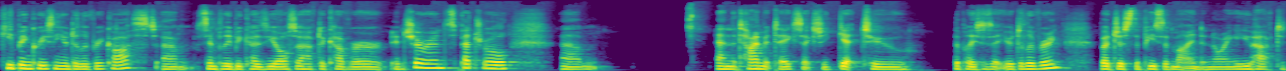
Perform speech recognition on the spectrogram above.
keep increasing your delivery cost um, simply because you also have to cover insurance, petrol, um, and the time it takes to actually get to the places that you're delivering, but just the peace of mind and knowing you have to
